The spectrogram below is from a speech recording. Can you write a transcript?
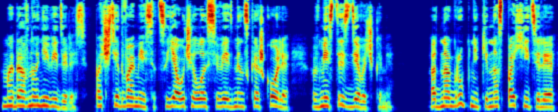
«Мы давно не виделись, почти два месяца. Я училась в ведьминской школе вместе с девочками. Одногруппники нас похитили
